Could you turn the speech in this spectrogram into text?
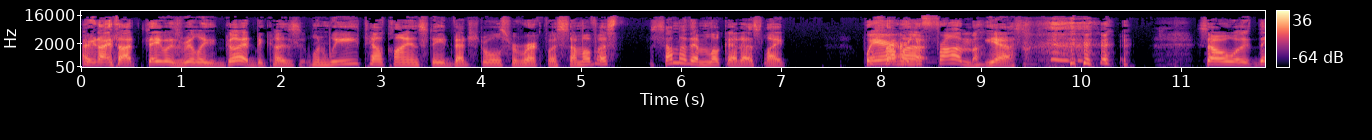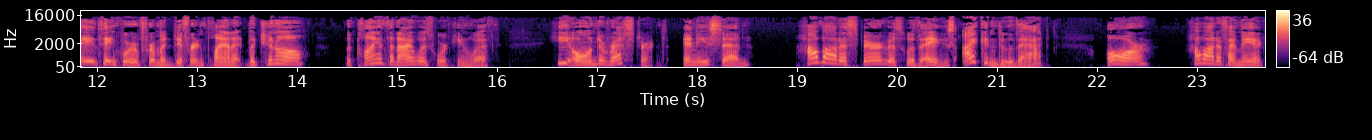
I mean, I thought Dave was really good because when we tell clients to eat vegetables for breakfast, some of us, some of them look at us like, Where are a- you from? yes. so they think we're from a different planet. But you know, the client that I was working with, he owned a restaurant and he said, How about asparagus with eggs? I can do that. Or how about if I make,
